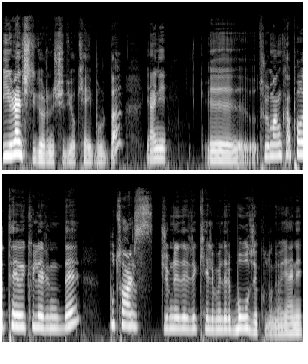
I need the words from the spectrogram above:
iğrençti görünüşü diyor Kay burada. Yani e, Truman Capote öykülerinde bu tarz cümleleri, kelimeleri bolca kullanıyor. Yani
